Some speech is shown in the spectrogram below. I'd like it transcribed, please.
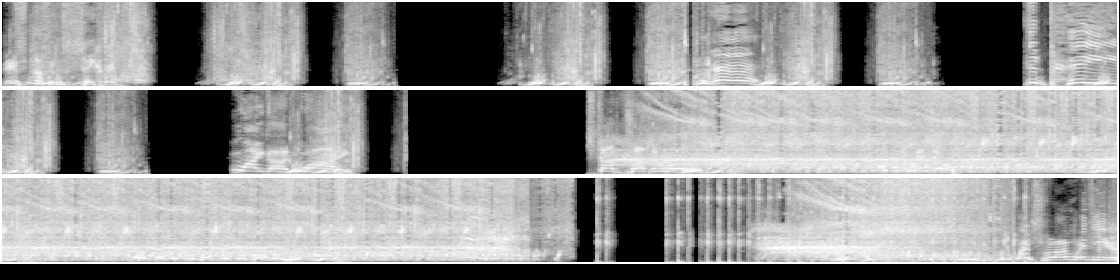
There's nothing sacred. The pain! My god, why? Stop, drop, and roll! Open the window! What's wrong with you?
